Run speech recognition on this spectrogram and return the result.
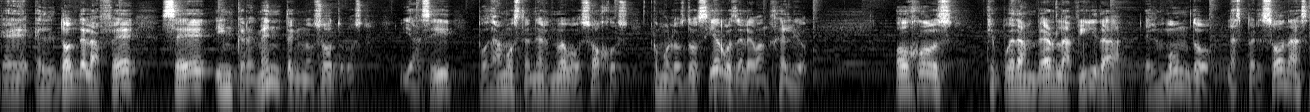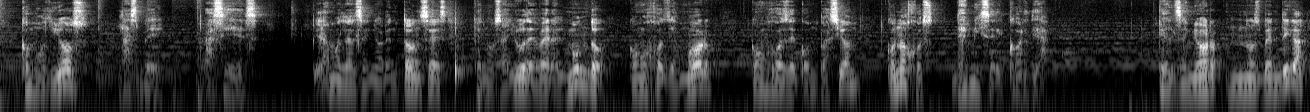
que el don de la fe se incremente en nosotros y así podamos tener nuevos ojos, como los dos ciegos del Evangelio. Ojos que puedan ver la vida, el mundo, las personas como Dios las ve. Así es. Pidámosle al Señor entonces que nos ayude a ver el mundo con ojos de amor, con ojos de compasión, con ojos de misericordia. Que el Señor nos bendiga.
